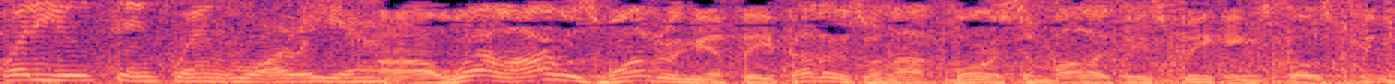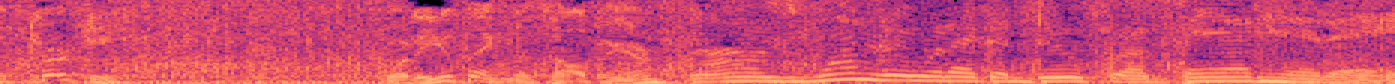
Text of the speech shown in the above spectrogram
What do you think, Wing Warrior? Uh, well, I was wondering if the feathers were not more symbolically speaking supposed to mean a turkey. What do you think, Miss Helfinger? I was wondering what I could do for a bad headache.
